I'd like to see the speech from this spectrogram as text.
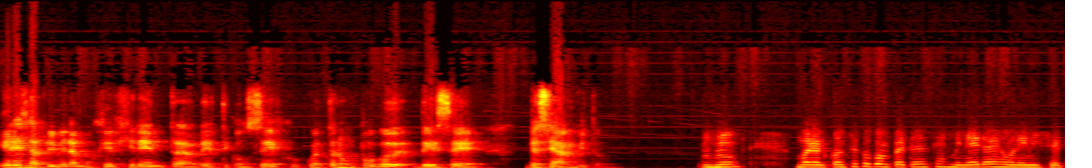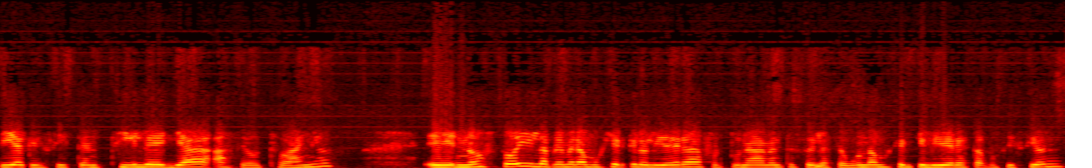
¿Eres la primera mujer gerenta de este consejo? Cuéntanos un poco de, ese, de ese ámbito. Bueno, el Consejo de Competencias Mineras es una iniciativa que existe en Chile ya hace ocho años eh, no soy la primera mujer que lo lidera, afortunadamente soy la segunda mujer que lidera esta posición.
